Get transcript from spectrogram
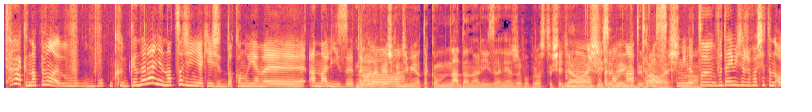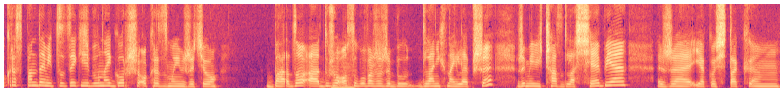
Tak, na pewno. W, w, generalnie na co dzień jakieś dokonujemy analizy tego. No ale wiesz, chodzi mi o taką nadanalizę, nie? Że po prostu siedziałaś że i sobie gdybałaś. natroskinę. No. To wydaje mi się, że właśnie ten okres pandemii to, to jakiś był najgorszy okres w moim życiu. Bardzo, a dużo Mhm. osób uważa, że był dla nich najlepszy, że mieli czas dla siebie, że jakoś tak um,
